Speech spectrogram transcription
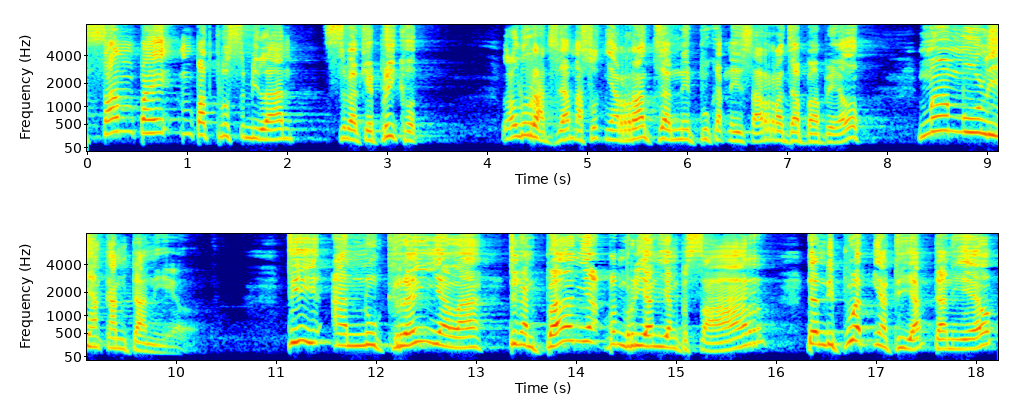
sampai 49 sebagai berikut. Lalu raja, maksudnya Raja Nebukadnezar, Raja Babel, memuliakan Daniel. Dianugerahinyalah dengan banyak pemberian yang besar dan dibuatnya dia, Daniel,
